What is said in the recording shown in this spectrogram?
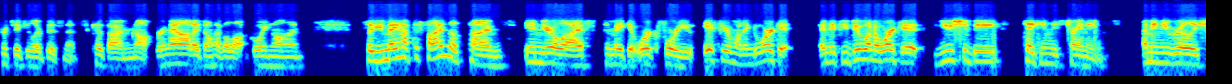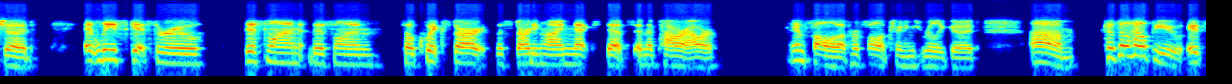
particular business because I'm not burnout. I don't have a lot going on. So you may have to find those times in your life to make it work for you if you're wanting to work it. And if you do want to work it, you should be taking these trainings. I mean, you really should at least get through this one, this one, So quick start, the starting line, next steps, and the power hour, and follow up. Her follow up training is really good because um, they'll help you. It's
